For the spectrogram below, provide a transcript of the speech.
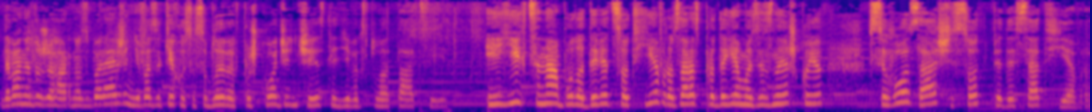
Дивани дуже гарно збережені, без якихось особливих пошкоджень чи слідів експлуатації. І їх ціна була 900 євро. Зараз продаємо зі знижкою всього за 650 євро.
